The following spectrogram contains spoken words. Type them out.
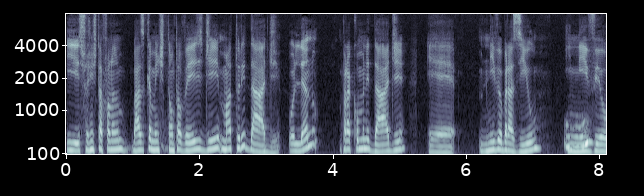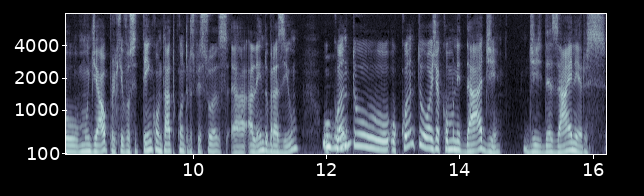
E isso a gente está falando basicamente, então, talvez de maturidade. Olhando para a comunidade, é, nível Brasil uhum. e nível mundial, porque você tem contato com outras pessoas a, além do Brasil. O, uhum. quanto, o quanto hoje a comunidade de designers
